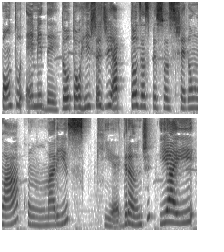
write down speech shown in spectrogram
Zoumalan.md. Doutor Richard, a- todas as pessoas chegam lá com nariz que é grande, e aí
